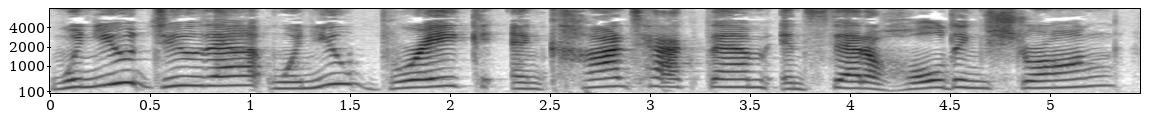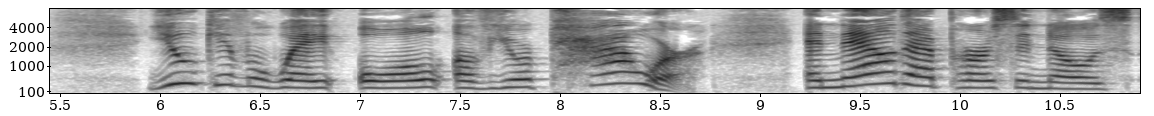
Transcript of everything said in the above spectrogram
When you do that, when you break and contact them instead of holding strong, you give away all of your power. And now that person knows,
